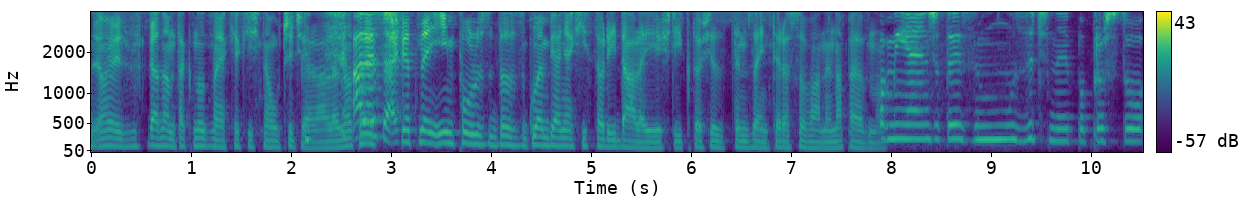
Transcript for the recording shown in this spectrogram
Ja już gadam tak nudno jak jakiś nauczyciel, ale no to ale jest tak. świetny impuls do zgłębiania historii dalej, jeśli ktoś jest tym zainteresowany, na pewno. Pomijając, że to jest muzyczny po prostu,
